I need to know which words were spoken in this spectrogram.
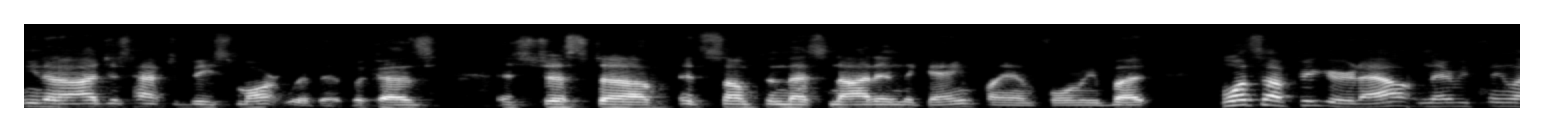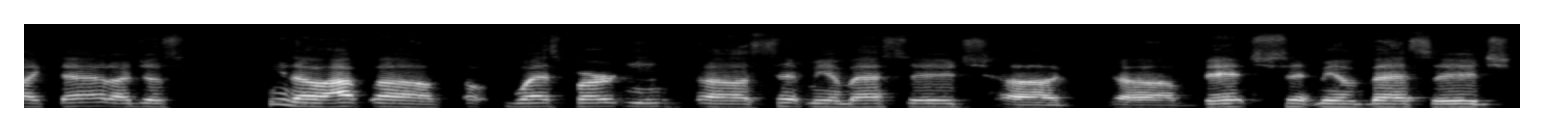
you know, I just have to be smart with it because it's just uh, it's something that's not in the game plan for me. But once I figure it out and everything like that, I just, you know, I, uh, Wes Burton uh, sent me a message. Uh, uh, Bitch sent me a message.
